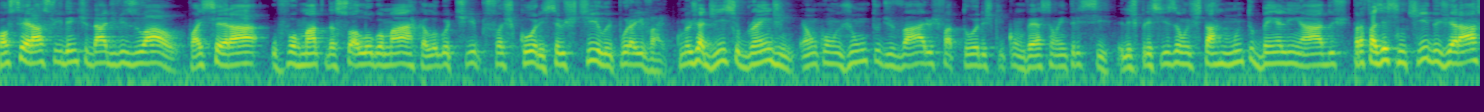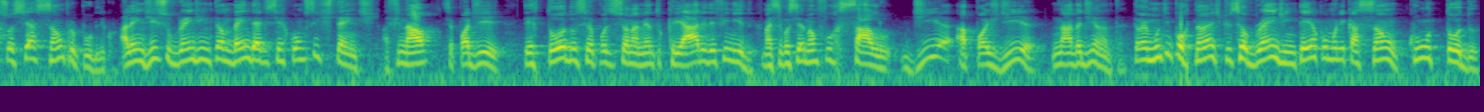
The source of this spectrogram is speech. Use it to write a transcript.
Qual será a sua identidade visual? Qual será o formato da sua logomarca, logotipo, suas cores, seu estilo e por aí vai? Como eu já disse, o branding é um conjunto de vários fatores que conversam entre si. Eles precisam estar muito bem alinhados para fazer sentido e gerar associação para o público. Além disso, o branding também deve ser consistente. Afinal, você pode ter todo o seu posicionamento criado e definido. Mas se você não forçá-lo dia após dia, nada adianta. Então é muito importante que o seu branding tenha comunicação com o todo,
